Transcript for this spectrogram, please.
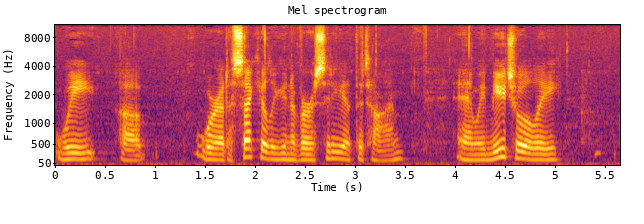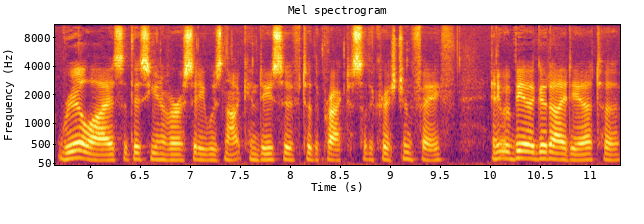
we uh, were at a secular university at the time, and we mutually realized that this university was not conducive to the practice of the Christian faith, and it would be a good idea to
